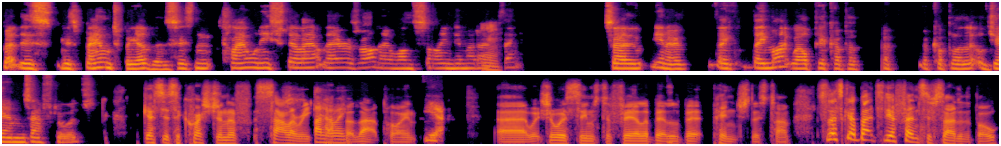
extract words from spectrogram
But there's there's bound to be others, isn't Clowney still out there as well? No one signed him, I don't Mm. think. So you know they they might well pick up a, a, a couple of little gems afterwards. I guess it's a question of salary cap Salary. at that point. Yeah. Uh, which always seems to feel a bit, a bit pinched this time. So let's go back to the offensive side of the ball.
